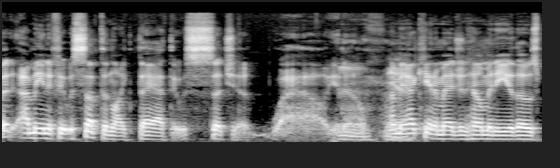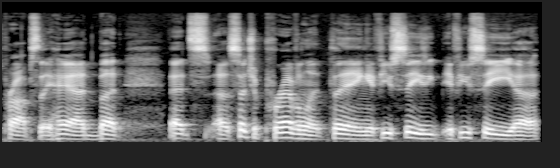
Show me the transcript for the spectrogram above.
But I mean, if it was something like that, that was such a wow, you know. I mean. I can't imagine how many of those props they had, but that's uh, such a prevalent thing. If you see, if you see uh,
